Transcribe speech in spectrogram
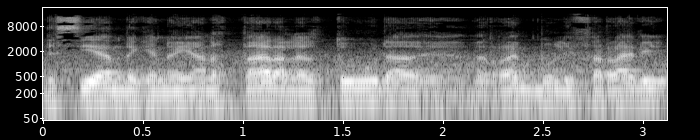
decían de que no iban a estar a la altura de, Red Bull y Ferrari,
